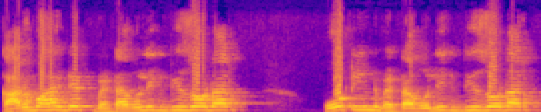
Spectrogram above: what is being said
Carbohydrate metabolic disorder, protein metabolic disorder,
